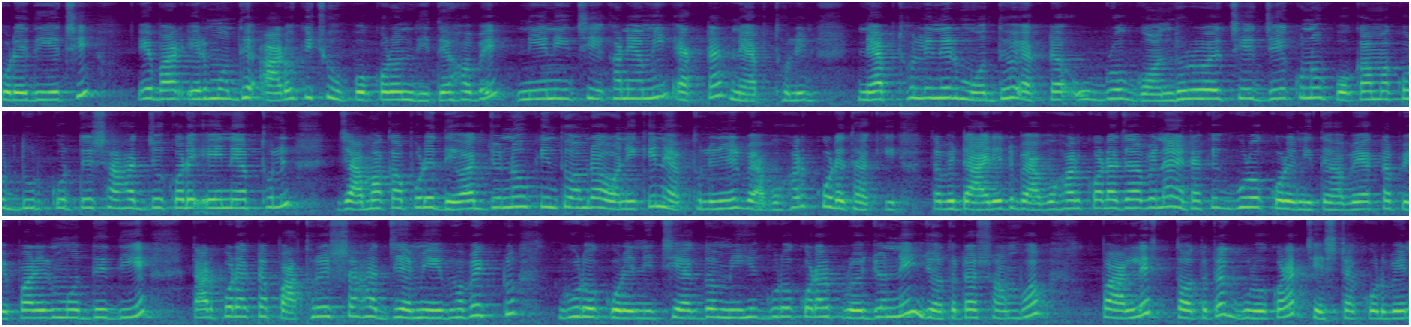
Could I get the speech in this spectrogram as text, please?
করে দিয়েছি। এবার এর মধ্যে আরও কিছু উপকরণ দিতে হবে। নিয়ে নিচ্ছি এখানে আমি একটা ন্যাপথলিন। ন্যাপথলিনের মধ্যেও একটা উগ্র গন্ধ রয়েছে, যে কোনো পোকামাকড় দূর করতে সাহায্য করে এই ন্যাপথলিন। জামা কাপড়ে দেওয়ার জন্যও কিন্তু আমরা অনেকে ন্যাপথলিনের ব্যবহার করে থাকি। তবে ডাইরেক্ট ব্যবহার করা যাবে না, এটাকে গুঁড়ো করে নিতে হবে। একটা পেপারের মধ্যে দিয়ে তারপর একটা পাথরের সাহায্যে আমি এইভাবে একটু গুঁড়ো করে নিচ্ছি। একদম মিহি গুঁড়ো করার প্রয়োজন নেই, যতটা সম্ভব পারলে ততটা গুঁড়ো করার চেষ্টা করবেন।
